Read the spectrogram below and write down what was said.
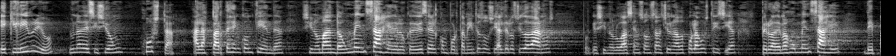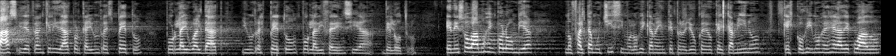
equilibrio y una decisión justa a las partes en contienda, sino manda un mensaje de lo que debe ser el comportamiento social de los ciudadanos, porque si no lo hacen son sancionados por la justicia, pero además un mensaje de paz y de tranquilidad porque hay un respeto por la igualdad y un respeto por la diferencia del otro. En eso vamos en Colombia nos falta muchísimo, lógicamente, pero yo creo que el camino que escogimos es el adecuado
